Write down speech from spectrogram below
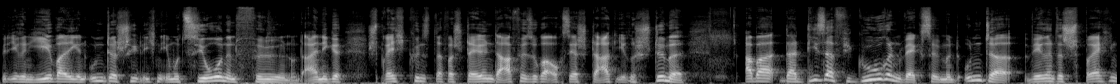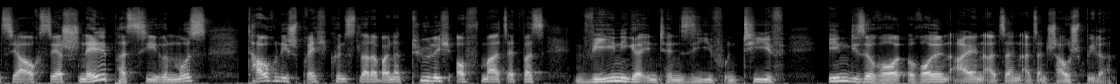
mit ihren jeweiligen unterschiedlichen Emotionen füllen. Und einige Sprechkünstler verstellen dafür sogar auch sehr stark ihre Stimme. Aber da dieser Figurenwechsel mitunter während des Sprechens ja auch sehr schnell passieren muss, tauchen die Sprechkünstler dabei natürlich oftmals etwas weniger intensiv und tief in diese Rollen ein als ein, als ein Schauspieler.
